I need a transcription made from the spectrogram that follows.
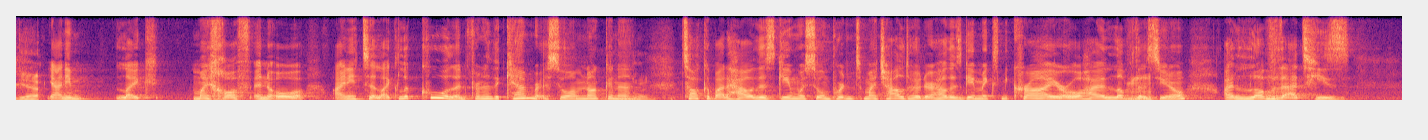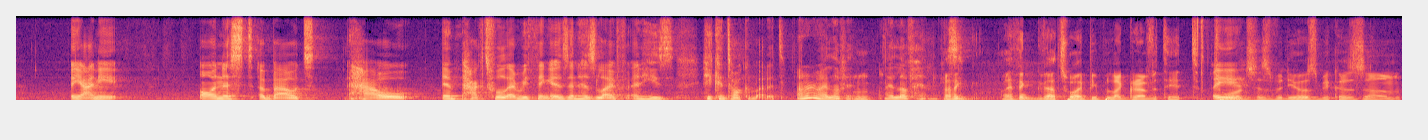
Yeah. Yani, like my khaf and oh, I need to like look cool in front of the camera, so I'm not gonna talk about how this game was so important to my childhood or how this game makes me cry or oh how I love mm. this. You know, I love mm. that he's, yani, honest about how impactful everything is in his life and he's he can talk about it i don't know i love it mm. i love him he's, i think i think that's why people like gravitate towards Aye. his videos because um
